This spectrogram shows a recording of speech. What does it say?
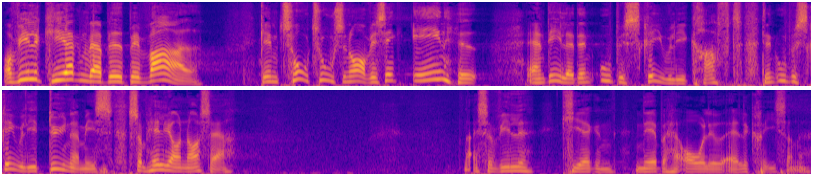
Og ville kirken være blevet bevaret gennem 2000 år, hvis ikke enhed er en del af den ubeskrivelige kraft, den ubeskrivelige dynamis, som Helligånden også er? Nej, så ville kirken næppe have overlevet alle kriserne.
